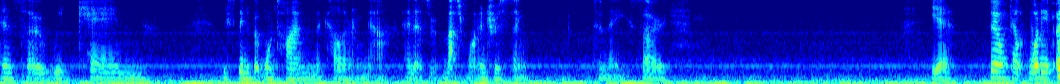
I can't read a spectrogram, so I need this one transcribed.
and so we can we spend a bit more time in the coloring now, and it's much more interesting to me. So yeah, film, whatever,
